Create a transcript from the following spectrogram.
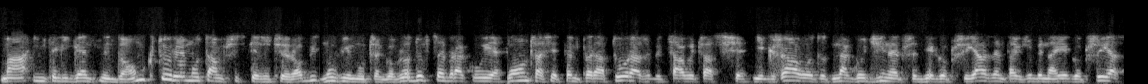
ma inteligentny dom, który mu tam wszystkie rzeczy robi, mówi mu czego w lodówce brakuje, włącza się temperatura, żeby cały czas się nie grzało, to na godzinę przed jego przyjazdem, tak żeby na jego przyjazd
